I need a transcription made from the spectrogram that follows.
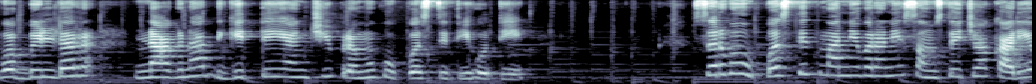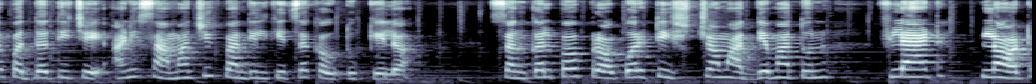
व बिल्डर नागनाथ गित्ते यांची प्रमुख उपस्थिती होती. सर्व उपस्थित मान्यवरांनी संस्थेच्या कार्यपद्धतीचे आणि सामाजिक बांधिलकीचं कौतुक केलं. संकल्प प्रॉपर्टीजच्या माध्यमातून फ्लॅट प्लॉट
